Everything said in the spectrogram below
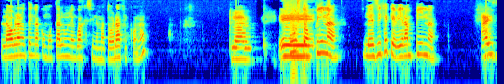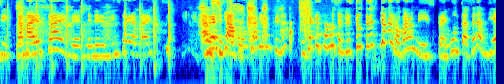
la obra no tenga como tal un lenguaje cinematográfico, ¿no? Claro. Justo, Eh, Pina. Les dije que vieran Pina. Ay, sí, la maestra en el, en el Instagram Live. A ver, Sí. chavos, ¿ya vieron final? Pues ya que estamos en este, ustedes ya me robaron mis preguntas, eran 10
